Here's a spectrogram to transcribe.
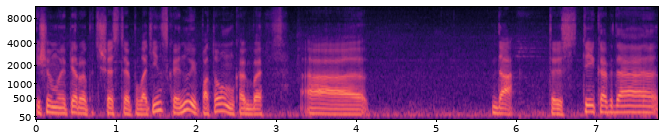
еще мое первое путешествие по Латинской, ну и потом, как бы, а, да, то есть ты, когда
